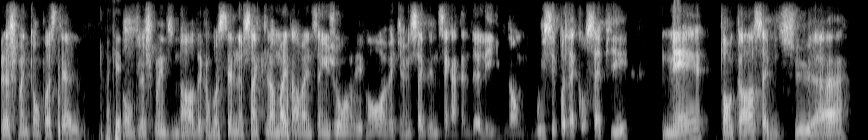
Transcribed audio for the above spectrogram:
le chemin de Compostelle. Donc, le chemin du nord de Compostelle, 900 km en 25 jours environ, avec un sac d'une cinquantaine de livres. Donc, oui, c'est pas de la course à pied, mais ton corps s'habitue à,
